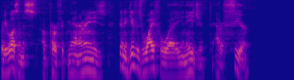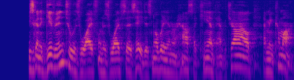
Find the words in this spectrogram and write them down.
but he wasn't a, a perfect man i mean he's going to give his wife away in egypt out of fear He's going to give in to his wife when his wife says, Hey, there's nobody in our house. I can't have a child. I mean, come on.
